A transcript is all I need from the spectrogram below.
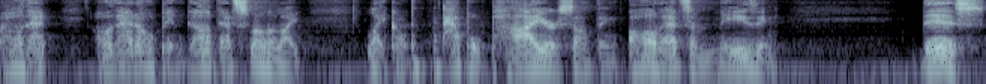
Oh that oh that opened up. That's smelling like like a apple pie or something. Oh that's amazing. This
